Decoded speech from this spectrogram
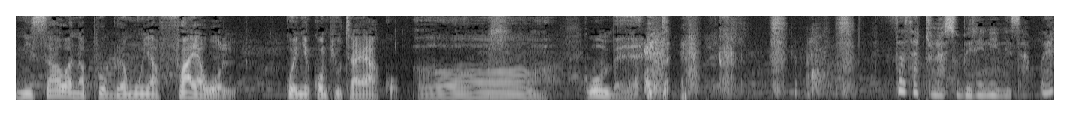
ni sawa na programu ya firewall kwenye kompyuta yako. Oh, kumbe Sasa tunasubiri nini Zap eh?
